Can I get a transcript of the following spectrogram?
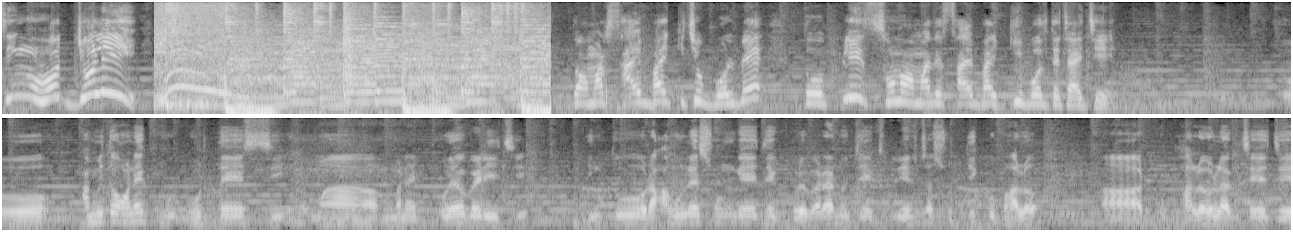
সিংহ ঝুলি। তো আমার সাহেব ভাই কিছু বলবে? তো প্লিজ শোনো আমাদের সাহেব ভাই কি বলতে চাইছে। তো আমি তো অনেক ঘুরতে এসেছি মানে ঘুরেও বেরিয়েছি কিন্তু রাহুলের সঙ্গে যে ঘুরে বেড়ানোর যে এক্সপিরিয়েন্সটা সত্যি খুব ভালো। আর খুব ভালোও লাগছে যে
